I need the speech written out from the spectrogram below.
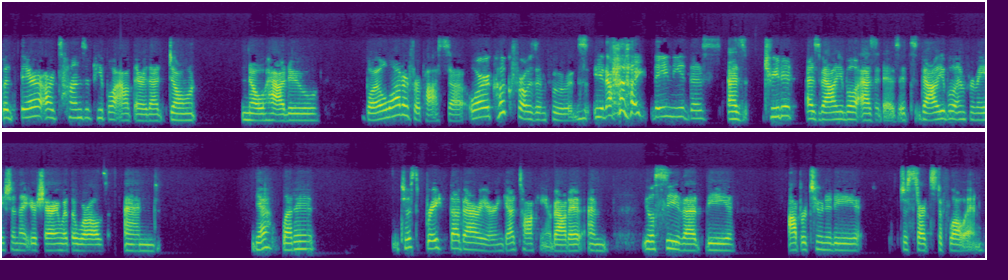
But there are tons of people out there that don't know how to boil water for pasta or cook frozen foods. You know, like they need this as treat it as valuable as it is. It's valuable information that you're sharing with the world and yeah, let it just break that barrier and get talking about it and you'll see that the opportunity just starts to flow in.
